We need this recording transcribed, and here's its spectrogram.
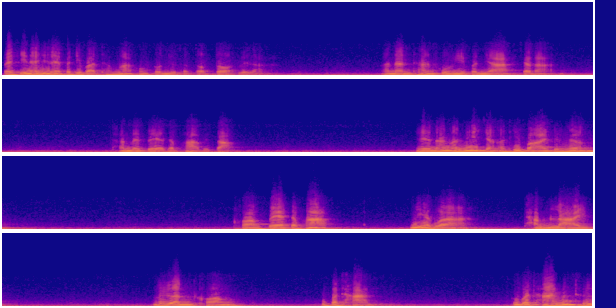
ไปที่ไหนที่ไหนปฏิบัติธรรมะของตนอยู่ตลอดตลอดเวลา อันนั้นท่านผู้มีปัญญาฉลาดท่านไม่แปลสภาพไปตาม เหตุนั้นวันนี้จะอธิบายถึงเรื่องของแปรสภาพ เรียกว่าทำลายเรือนของอุปทาน อุปทานมันถือ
